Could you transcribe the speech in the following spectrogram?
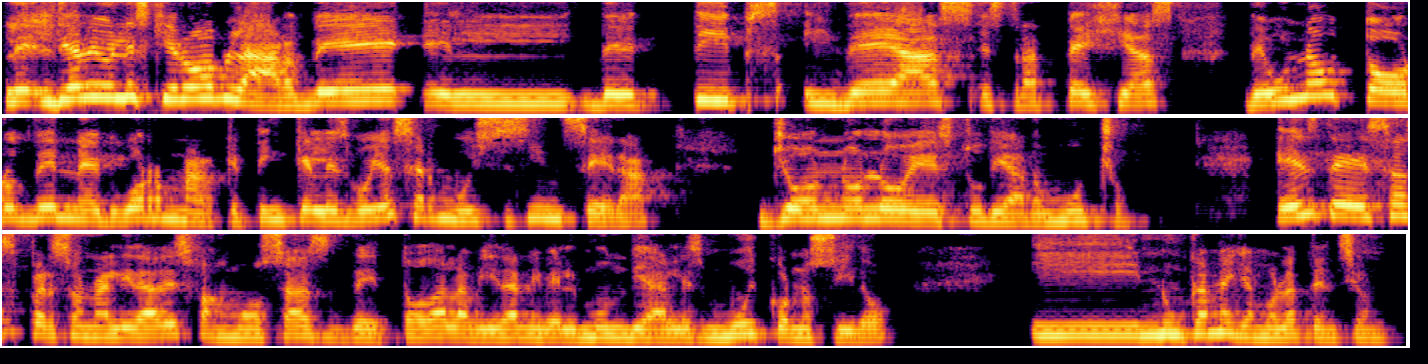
el día de hoy les quiero hablar de, de tips, ideas, estrategias de un autor de network marketing que les voy a ser muy sincera, yo no lo he estudiado mucho. Es de esas personalidades famosas de toda la vida a nivel mundial, es muy conocido y nunca me llamó la atención,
